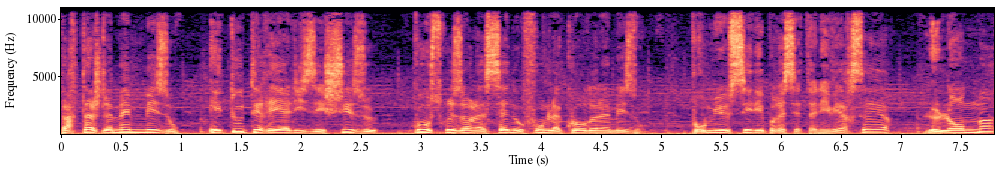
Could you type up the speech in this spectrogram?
partagent la même maison, et tout est réalisé chez eux, construisant la scène au fond de la cour de la maison. Pour mieux célébrer cet anniversaire, le lendemain,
